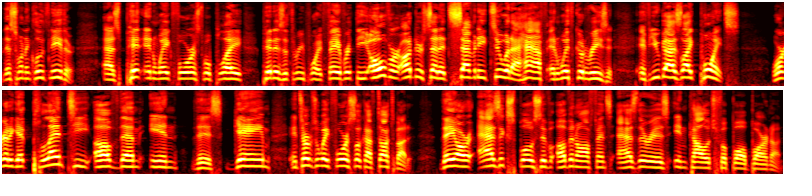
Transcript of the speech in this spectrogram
This one includes neither, as Pitt and Wake Forest will play. Pitt is a three point favorite. The over under set at 72 and a half, and with good reason. If you guys like points, we're going to get plenty of them in this game. In terms of Wake Forest, look, I've talked about it. They are as explosive of an offense as there is in college football, bar none.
